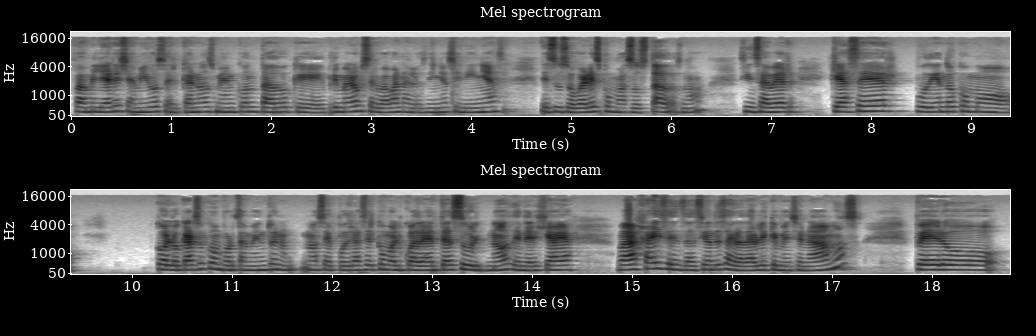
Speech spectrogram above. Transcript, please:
familiares y amigos cercanos me han contado que primero observaban a los niños y niñas de sus hogares como asustados, ¿no? Sin saber qué hacer, pudiendo como colocar su comportamiento en, no sé, podría ser como el cuadrante azul, ¿no? De energía baja y sensación desagradable que mencionábamos, pero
